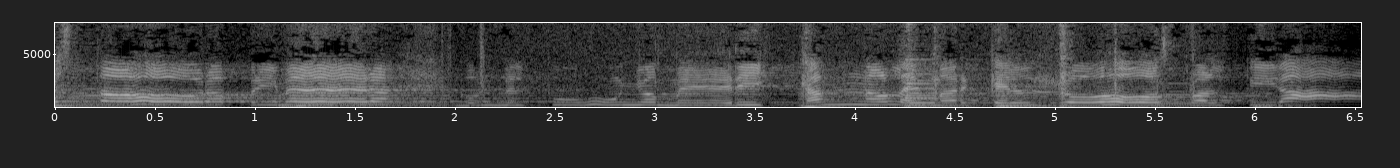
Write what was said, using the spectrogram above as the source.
esta hora primera con el puño americano le marqué el rostro al tirar.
